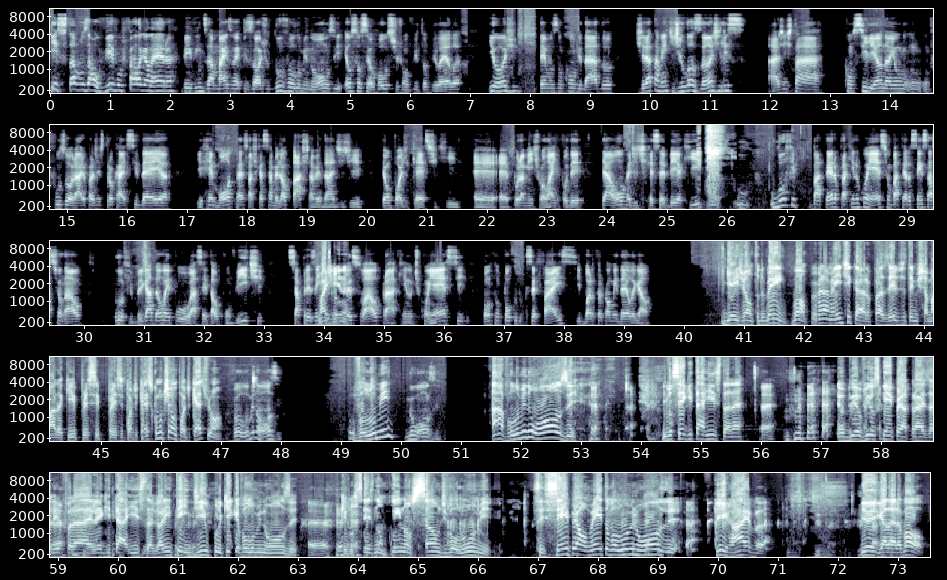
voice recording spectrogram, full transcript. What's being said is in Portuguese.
Estamos ao vivo, fala galera, bem-vindos a mais um episódio do Volume no 11. Eu sou seu host, João Vitor Vilela, e hoje temos um convidado diretamente de Los Angeles. A gente está conciliando aí um, um, um fuso horário para a gente trocar essa ideia e remota. Acho que essa é a melhor parte, na verdade, de ter um podcast que é, é puramente online, poder ter a honra de te receber aqui. O, o Luffy Batera, para quem não conhece, um Batera sensacional. Luffy, brigadão aí por aceitar o convite. Se apresente para o pessoal, para quem não te conhece, conta um pouco do que você faz e bora trocar uma ideia legal. E aí, João, tudo bem? Bom, primeiramente, cara, prazer de você ter me chamado aqui para esse, esse podcast. Como que chama o podcast, João? Volume no 11. Volume? No 11. Ah, volume no 11. e você é guitarrista, né? É. eu, eu vi os camper atrás ali e falei, ah, ele é guitarrista. Agora entendi o porquê que é volume no 11. É. Porque vocês não têm noção de volume. Você sempre aumenta o volume no 11. Que raiva. E aí, galera? Bom,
